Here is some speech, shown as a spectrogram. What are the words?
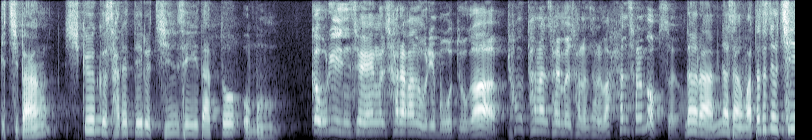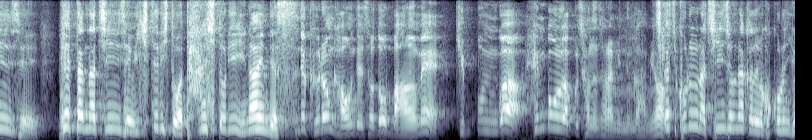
一番祝福されている人生だと思う 그러니까 우리 인생을 살아가는 우리 모두가 평탄한 삶을 사는 사람은 한 사람은 없어요. だから皆さん私たちの人生平坦な人生を生きている人は誰一人いないんです 근데 그런 가운데서도 마음에 기쁨과 행복을 갖고 사는 사람이 있는가 하면 しかしこのような人生の中では心に喜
